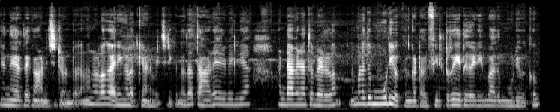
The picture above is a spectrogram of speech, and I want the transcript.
ഞാൻ നേരത്തെ കാണിച്ചിട്ടുണ്ട്. അങ്ങനെയുള്ള കാര്യങ്ങളൊക്കെയാണ് വെച്ചിരിക്കുന്നത്. താഴെ ഒരു വലിയ അണ്ടാവിനകത്ത് വെള്ളം നമ്മളിത് മൂടി വെക്കും കേട്ടോ. ഫിൽറ്റർ ചെയ്ത് കഴിയുമ്പോൾ അത് മൂടി വെക്കും.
